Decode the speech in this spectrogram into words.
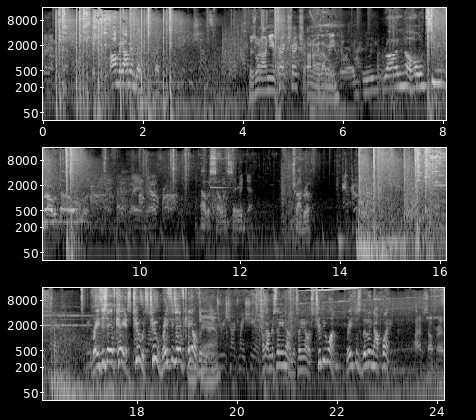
go to him. On me, on me, I'm dead. dead. Taking shots. There's one on you, Frex, Frex. Oh no, he's on me. Dude, run the whole team, bro. No. No way, bro. That was so insane. Try, bro. Wraith is AFK. It's two. It's two. Wraith is AFK over here. Yeah. To recharge my shield. Okay, I'm just letting you know. I'm just letting you know. It's 2v1. Wraith is literally not playing. I have self res.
